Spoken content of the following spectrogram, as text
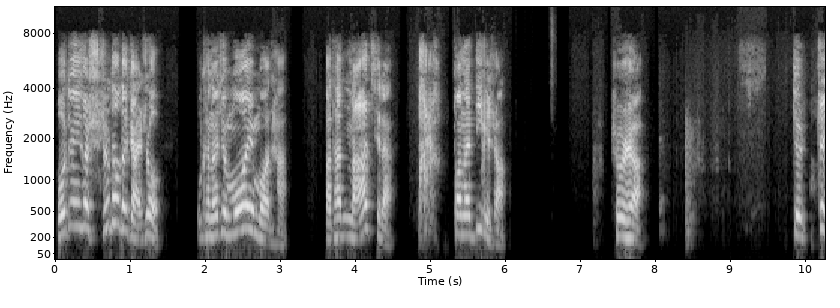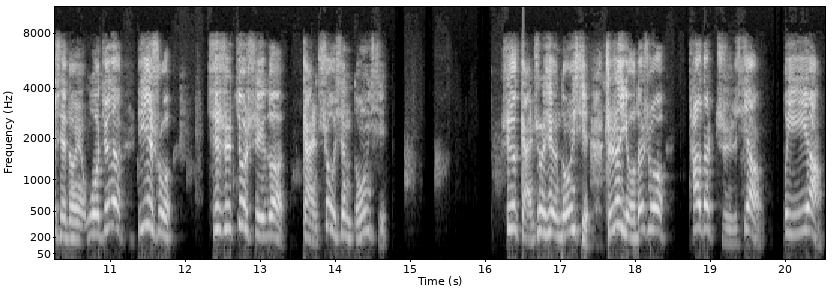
我对一个石头的感受，我可能去摸一摸它，把它拿起来，啪，放在地上，是不是？就这些东西，我觉得艺术其实就是一个感受性的东西，是一个感受性的东西，只是有的时候它的指向不一样。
